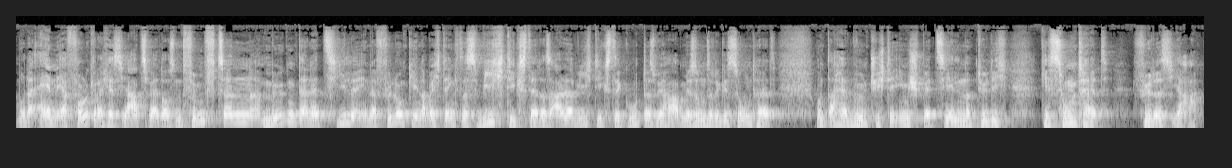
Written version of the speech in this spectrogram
oder ein erfolgreiches Jahr 2015. Mögen deine Ziele in Erfüllung gehen. Aber ich denke, das Wichtigste, das allerwichtigste Gut, das wir haben, ist unsere Gesundheit. Und daher wünsche ich dir im Speziellen natürlich Gesundheit für das Jahr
